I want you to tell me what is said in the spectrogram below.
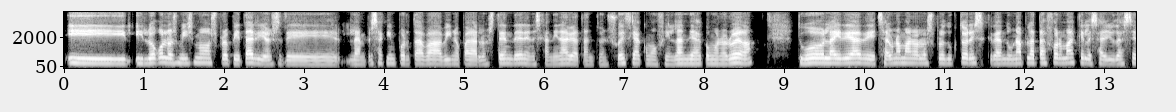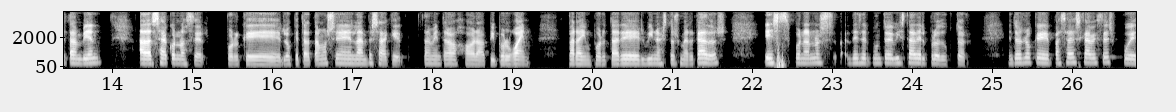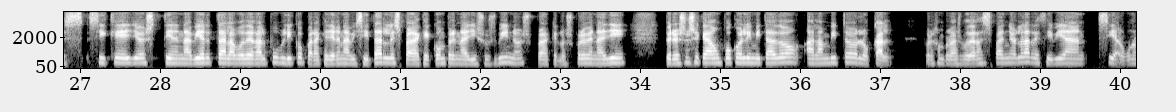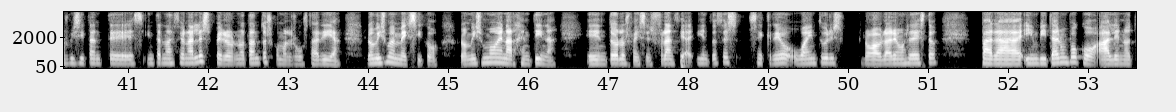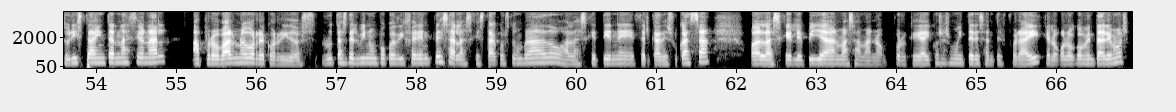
y, luego los mismos propietarios de la empresa que importaba vino para los tender en Escandinavia, tanto en Suecia como Finlandia como Noruega, tuvo la idea de echar una mano a los productores creando una plataforma que les ayudase también a darse a conocer porque lo que tratamos en la empresa que también trabajo ahora, People Wine, para importar el vino a estos mercados es ponernos desde el punto de vista del productor. Entonces lo que pasa es que a veces pues sí que ellos tienen abierta la bodega al público para que lleguen a visitarles, para que compren allí sus vinos, para que los prueben allí, pero eso se queda un poco limitado al ámbito local. Por ejemplo, las bodegas españolas recibían, sí, algunos visitantes internacionales, pero no tantos como les gustaría. Lo mismo en México, lo mismo en Argentina, en todos los países, Francia. Y entonces se creó Wine Tourist, luego hablaremos de esto, para invitar un poco al enoturista internacional a probar nuevos recorridos, rutas del vino un poco diferentes a las que está acostumbrado, a las que tiene cerca de su casa o a las que le pillan más a mano, porque hay cosas muy interesantes por ahí, que luego lo comentaremos.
